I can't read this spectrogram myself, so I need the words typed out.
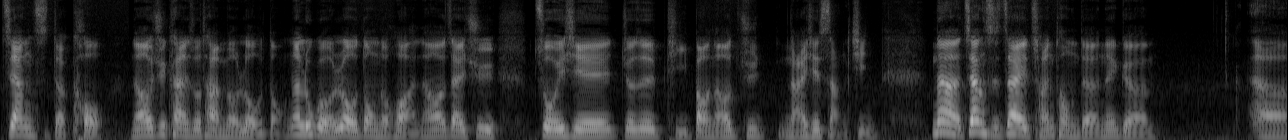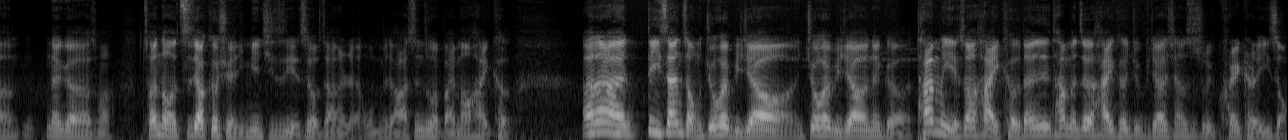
这样子的扣然后去看说它有没有漏洞。那如果有漏洞的话，然后再去做一些就是提报，然后去拿一些赏金。那这样子，在传统的那个呃那个什么传统的资料科学里面，其实也是有这样的人，我们把它称之为白帽骇客。那当然，第三种就会比较就会比较那个，他们也算骇客，但是他们这个骇客就比较像是属于 cracker 的一种，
